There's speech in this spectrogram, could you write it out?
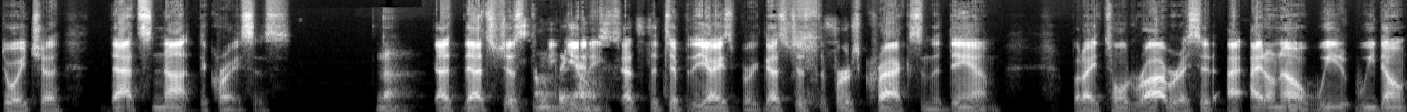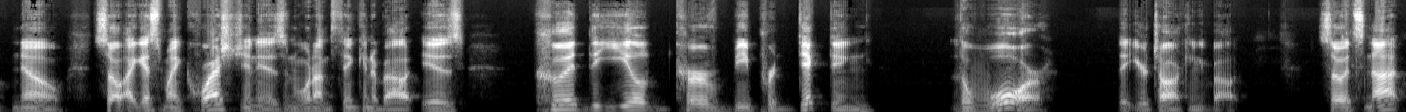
Deutsche, that's not the crisis. No. That that's just the beginning. Else. That's the tip of the iceberg. That's just the first cracks in the dam. But I told Robert, I said, I, I don't know. We we don't know. So I guess my question is, and what I'm thinking about is, could the yield curve be predicting the war that you're talking about. So it's not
